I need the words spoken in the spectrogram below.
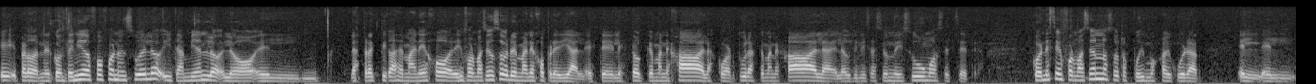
eh, perdón, el contenido de fósforo en suelo y también las prácticas de manejo, de información sobre el manejo predial, este, el stock que manejaba, las coberturas que manejaba, la, utilización de insumos, etc. Con esa información nosotros pudimos calcular el,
